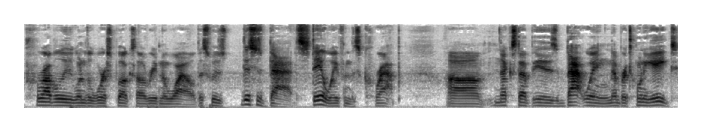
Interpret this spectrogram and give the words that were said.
probably one of the worst books I'll read in a while. This was this is bad. Stay away from this crap. Um, next up is Batwing number 28.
